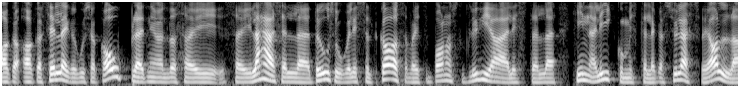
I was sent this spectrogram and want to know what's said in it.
aga, aga sellega, kui sa kaupled nii-öelda, sa ei, sa ei lähe selle tõusuga lihtsalt kaasa, vaid sa panustad lühiajalistele hinnaliikumistele kas üles või alla,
